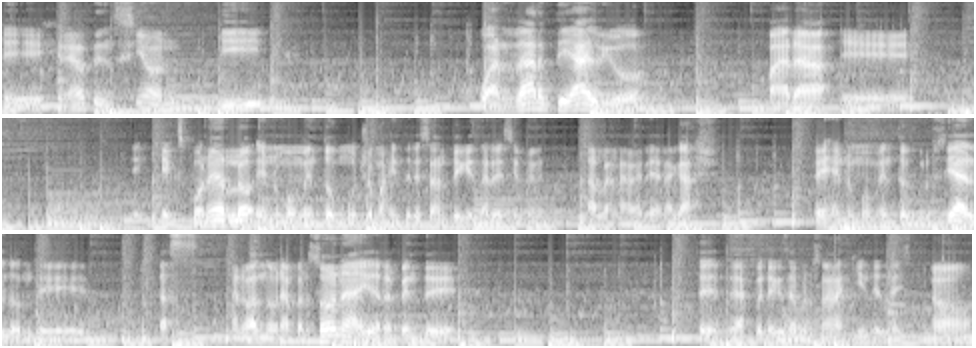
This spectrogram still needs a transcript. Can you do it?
generar tensión y guardarte algo para eh, exponerlo en un momento mucho más interesante que tal vez simplemente estarla en la vereda de la calle. Es en un momento crucial donde estás salvando a una persona y de repente te, das cuenta que esa persona es quien te traicionó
